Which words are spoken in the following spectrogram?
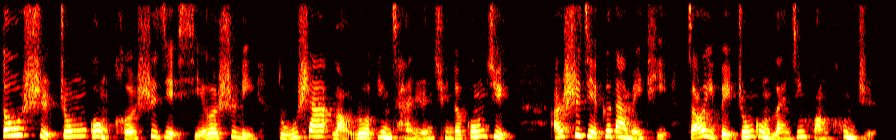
都是中共和世界邪恶势力毒杀老弱病残人群的工具。而世界各大媒体早已被中共蓝金黄控制。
